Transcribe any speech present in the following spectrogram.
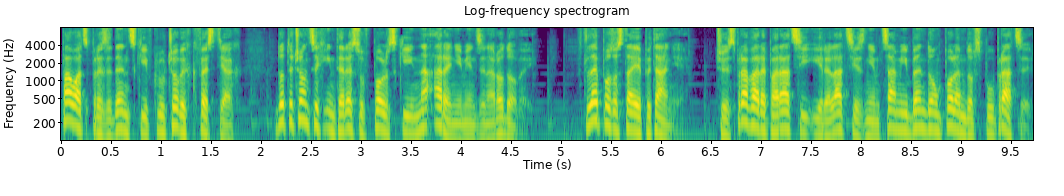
pałac prezydencki w kluczowych kwestiach dotyczących interesów Polski na arenie międzynarodowej. W tle pozostaje pytanie, czy sprawa reparacji i relacje z Niemcami będą polem do współpracy,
